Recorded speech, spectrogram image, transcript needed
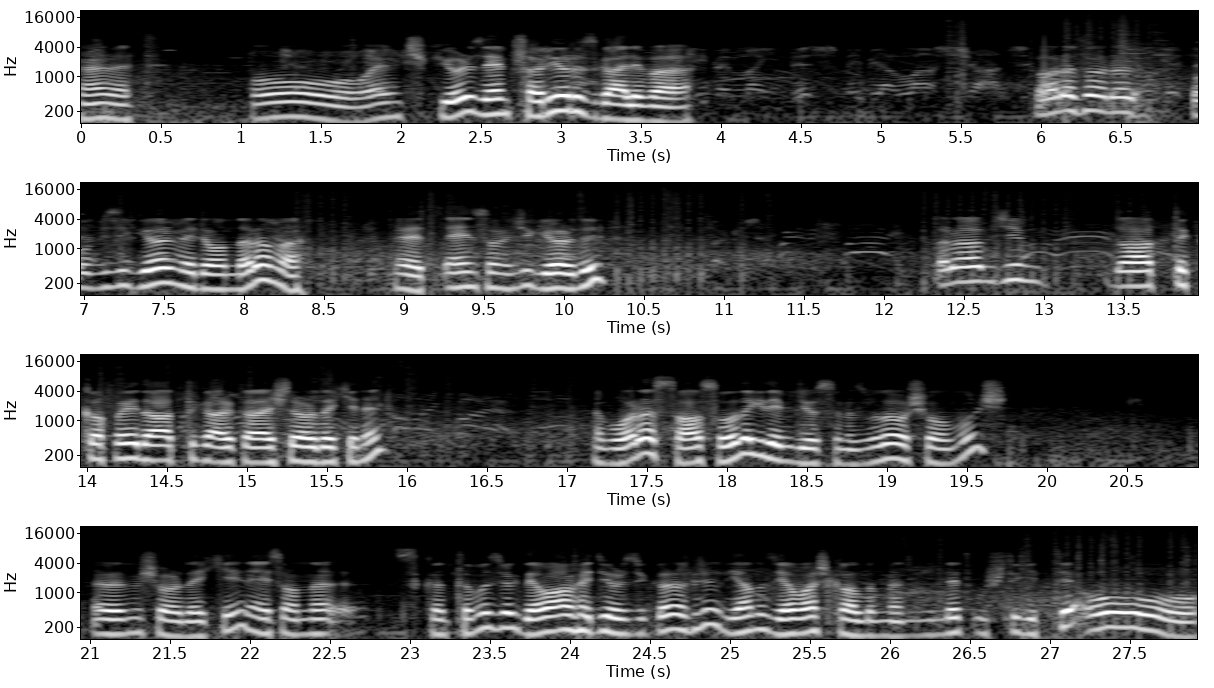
Evet. Oo, hem çıkıyoruz hem tarıyoruz galiba. Sonra sonra o bizi görmedi onlar ama evet en sonuncu gördü. Var abicim dağıttık kafayı dağıttık arkadaşlar oradakini. Ha, bu arada sağa sola da gidebiliyorsunuz. Bu da hoş olmuş. Ölmüş oradaki. Neyse onunla sıkıntımız yok. Devam ediyoruz yukarı arkadaşlar. Yalnız yavaş kaldım ben. Millet uçtu gitti. Oo.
